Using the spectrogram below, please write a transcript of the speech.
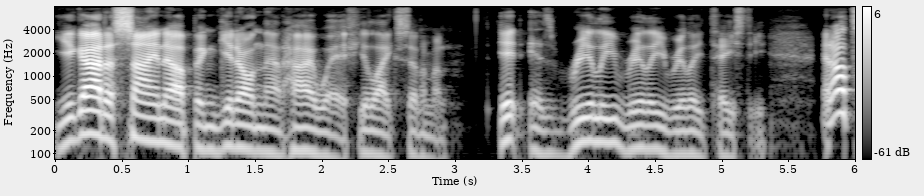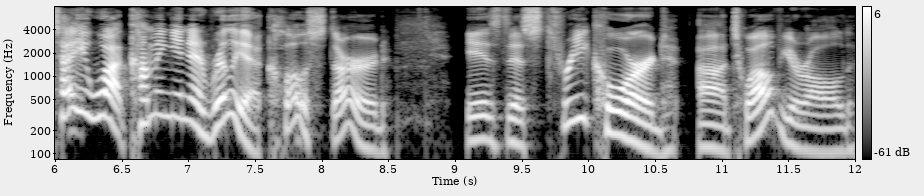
you got to sign up and get on that highway if you like cinnamon. It is really, really, really tasty. And I'll tell you what, coming in at really a close third is this three chord 12 uh, year old,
